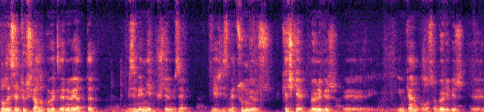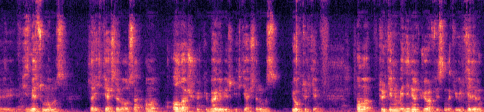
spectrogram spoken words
Dolayısıyla Türk Silahlı Kuvvetleri'ne veyahut da bizim emniyet güçlerimize bir hizmet sunmuyoruz. Keşke böyle bir e, imkan olsa, böyle bir e, hizmet sunmamıza ihtiyaçları olsa ama Allah'a şükür ki böyle bir ihtiyaçlarımız yok Türkiye'nin. Ama Türkiye'nin medeniyet coğrafyasındaki ülkelerin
